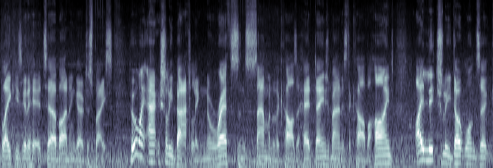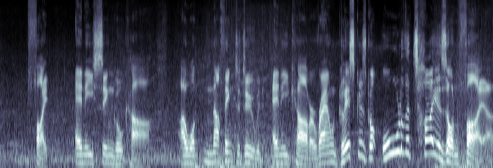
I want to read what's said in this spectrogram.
Blakey's going to hit a turbine and go to space. Who am I actually battling? Noreths and Salmon are the cars ahead. Danger Man is the car behind. I literally don't want to fight any single car. I want nothing to do with any car around. Gliska's got all of the tyres on fire.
